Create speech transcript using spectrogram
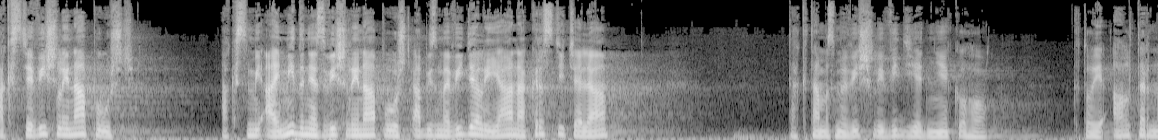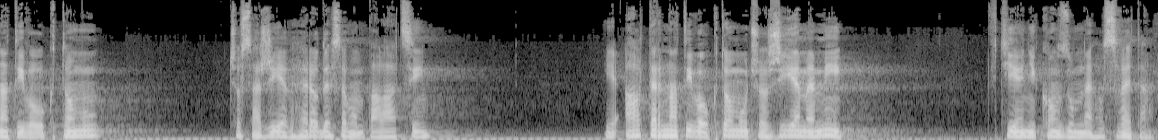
ak ste vyšli na púšť, ak sme aj my dnes vyšli na púšť, aby sme videli Jána Krstiteľa, tak tam sme vyšli vidieť niekoho, kto je alternatívou k tomu, čo sa žije v Herodesovom paláci, je alternatívou k tomu, čo žijeme my v tieni konzumného sveta.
